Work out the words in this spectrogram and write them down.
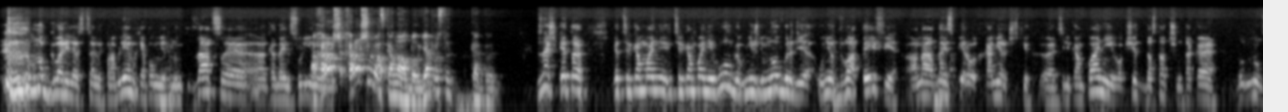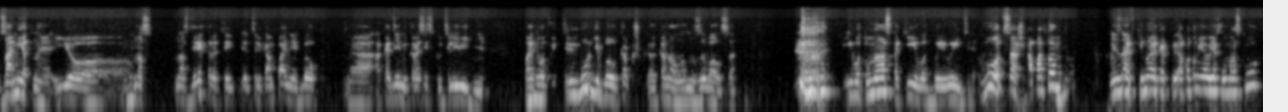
много говорили о социальных проблемах, я помню, это монетизация, э, когда инсулин... А хороший, хороший у вас канал был, я просто как бы... Знаешь, это это телекомпания, телекомпания «Волга» в Нижнем Новгороде. У нее два ТЭФИ. Она одна из первых коммерческих э, телекомпаний. Вообще достаточно такая, ну, ну заметная. Ее у нас, у нас директор этой телекомпании был э, академик российского телевидения. Поэтому вот в Екатеринбурге был, как канал он назывался. И вот у нас такие вот боевые интересы. Вот, Саш, а потом, не знаю, в кино я как... А потом я уехал в Москву,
